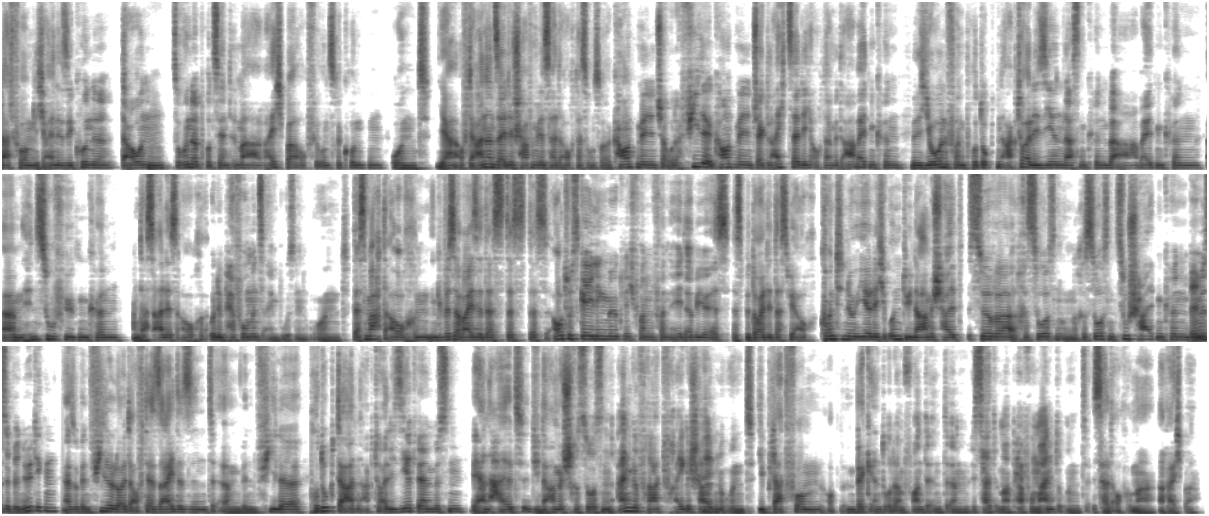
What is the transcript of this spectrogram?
Plattform nicht eine Sekunde down, Mhm. zu 100 Prozent immer erreichbar, auch für unsere Kunden. Und ja, auf der anderen Seite schaffen wir es halt auch, dass unsere Account Manager oder viele Account Manager gleichzeitig auch damit arbeiten können, Millionen von Produkten aktualisieren lassen können, bearbeiten können, ähm, hinzufügen können und das alles auch ohne Performance-Einbußen. Und das macht auch in gewisser Weise das, das, das Autoscaling möglich von, von AWS. Das bedeutet, dass wir auch kontinuierlich und dynamisch halt Server, Ressourcen und Ressourcen zuschalten können, wenn mhm. wir sie benötigen. Also wenn viele Leute auf der Seite sind, ähm, wenn viele Produktdaten aktualisiert werden müssen, werden halt dynamisch Ressourcen angefragt, freigeschalten mhm. und die Plattform, ob im Backend oder im Frontend, ähm, ist halt immer performant und ist halt auch immer erreichbar.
